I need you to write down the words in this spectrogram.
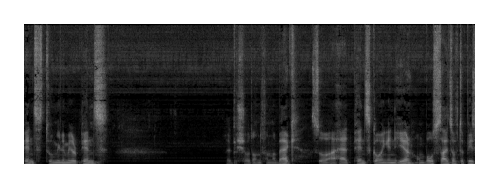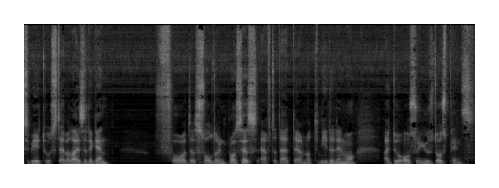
pins 2 millimeter pins show it on from the back. So I had pins going in here on both sides of the PCB to stabilize it again for the soldering process. After that they are not needed anymore. I do also use those pins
